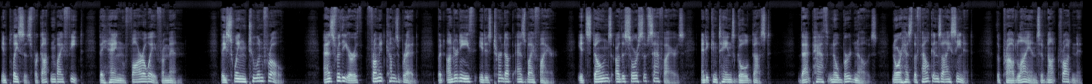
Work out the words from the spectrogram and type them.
In places forgotten by feet, they hang far away from men. They swing to and fro. As for the earth, from it comes bread, but underneath it is turned up as by fire. Its stones are the source of sapphires, and it contains gold dust. That path no bird knows, nor has the falcon's eye seen it. The proud lions have not trodden it,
